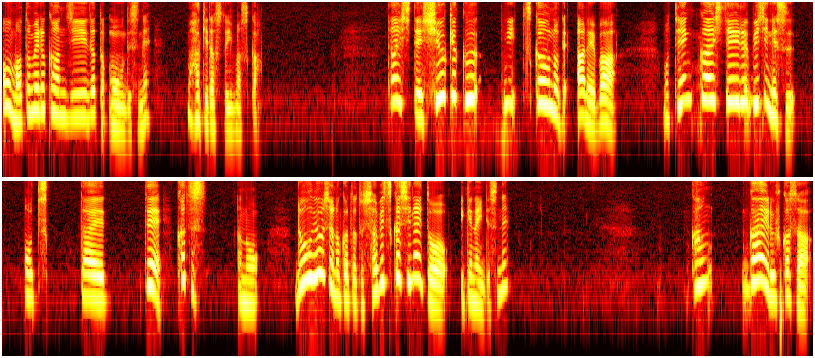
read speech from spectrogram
をまとめる感じだと思うんですね。まあ、吐き出すと言いますか。対して集客に使うのであればもう展開しているビジネスを伝えてかつあの同業者の方と差別化しないといけないんですね。考える深さ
